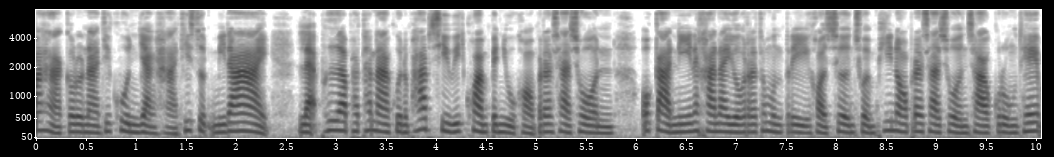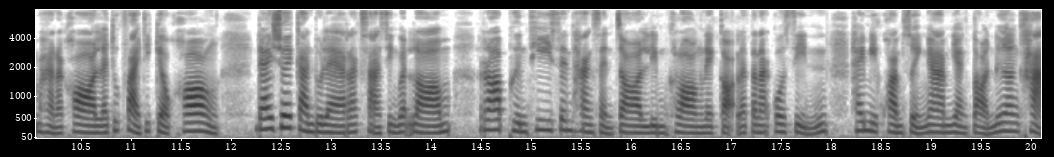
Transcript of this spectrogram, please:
มหากรุณาธิคุณอย่างหาที่สุดมิได้ และเพื่อพัฒนาคุณภาพชีวิตความเป็นอยู่ของประชาชน โอกาสนี้นะคะนายกรัฐมนตรีขอเชิญชวนพี่น้องประชาชน ชาวกรุงเทพมหานคร และทุกฝ่ายที่เกี่ยวข้อง ได้ช่วยกันดูแลรักษาสิ่งแวดล้อม รอบพื้นที่เส้นทางสัญจรริมคลองในเกาะรัตนโกสินทร์ให้มีความสวยงามอย่างต่อเนื่องค่ะ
